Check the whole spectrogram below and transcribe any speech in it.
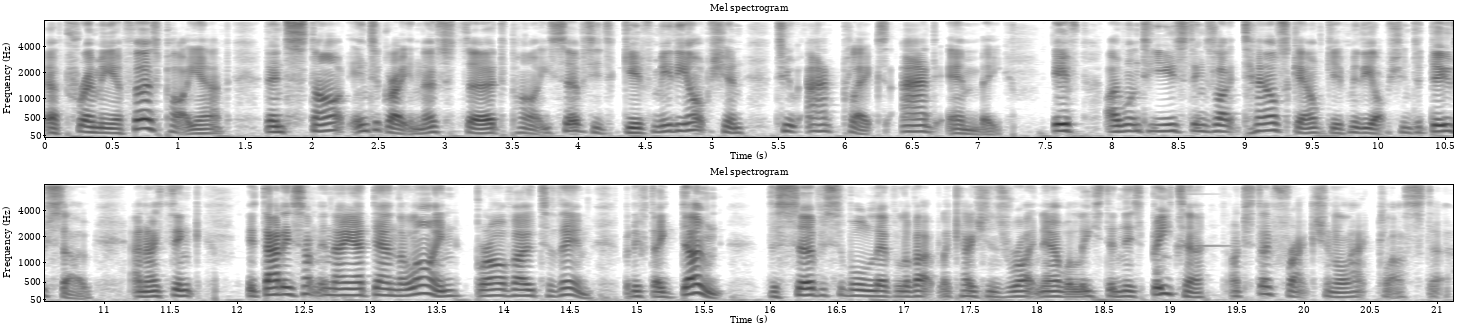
a Premiere first party app, then start integrating those third party services. Give me the option to add Plex, add Emby. If I want to use things like Tailscale, give me the option to do so. And I think if that is something they add down the line, bravo to them. But if they don't, the serviceable level of applications right now, at least in this beta, are just a fraction lackluster.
